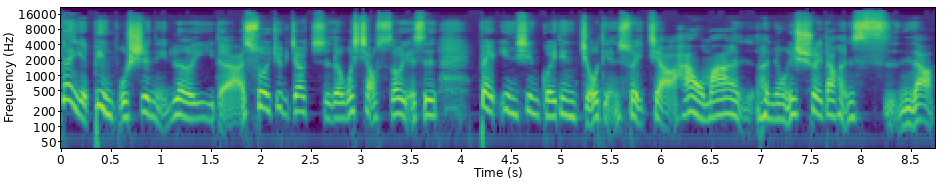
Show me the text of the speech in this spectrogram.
那也并不是你乐意的啊。说一句比较直的，我小时候也是被硬性规定九点睡觉，还有我妈很很容易睡到很死，你知道，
